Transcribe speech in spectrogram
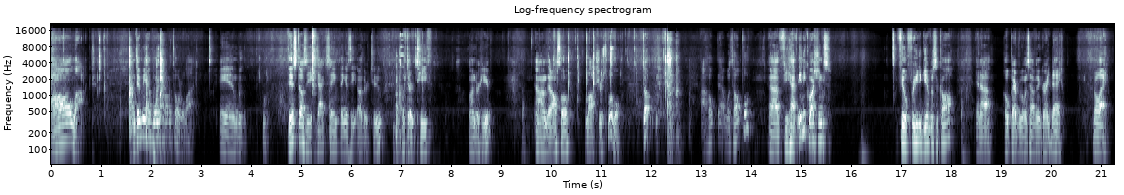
all locked. And then we have one called a total lock. And with this does the exact same thing as the other two with their teeth under here. Um, that also locks your swivel. So I hope that was helpful. Uh, if you have any questions, feel free to give us a call. And I uh, hope everyone's having a great day. Bye-bye.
